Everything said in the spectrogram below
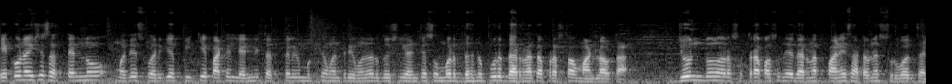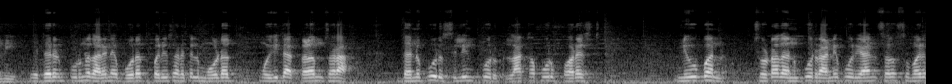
एकोणीसशे सत्त्याण्णवमध्ये स्वर्गीय पी के पाटील यांनी तत्कालीन मुख्यमंत्री मनोहर जोशी यांच्यासमोर धनपूर धरणाचा प्रस्ताव मांडला होता. जून दोन हजार सतरापासून या धरणात पाणी साठवण्यास सुरुवात झाली. हे धरण पूर्ण झाल्याने बोरत परिसरातील मोडद मोहिदा कळमझरा धनपूर सिलिंगपूर लाखापूर फॉरेस्ट न्यूबन छोटा धनपूर राणीपूर यांसह सुमारे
